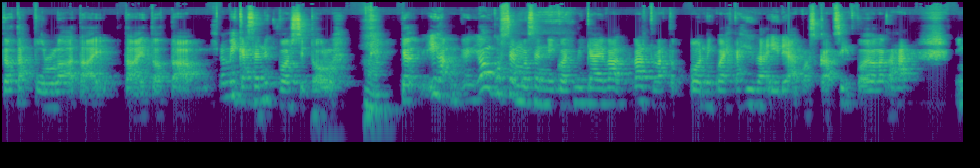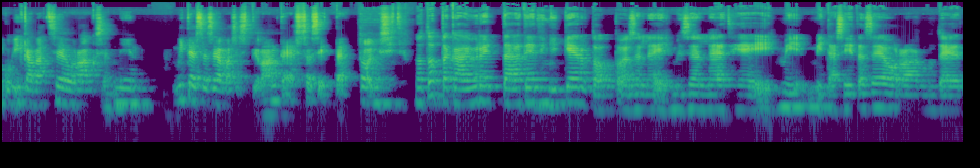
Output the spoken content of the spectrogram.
tota pullaa tai, tai tota, no mikä se nyt voisi sitten olla. Mm. Ja ihan, jonkun semmoisen, niin että mikä ei välttämättä ole niin ehkä hyvä idea, koska siitä voi olla vähän niin kuin ikävät seuraukset, niin miten sä sellaisessa tilanteessa sitten toimisit? No totta kai yrittää tietenkin kertoa toiselle ihmiselle, että hei, mi- mitä siitä seuraa, kun teet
